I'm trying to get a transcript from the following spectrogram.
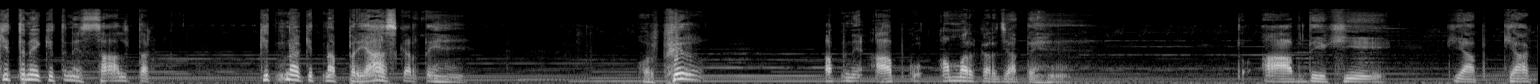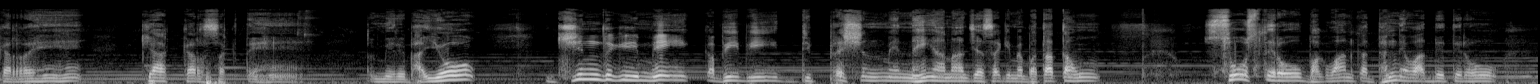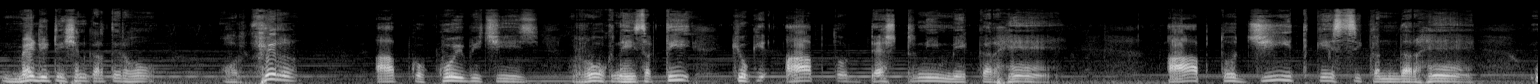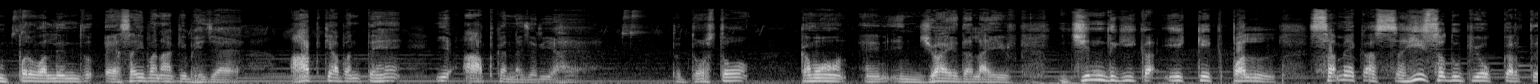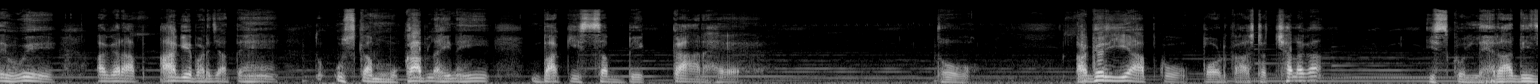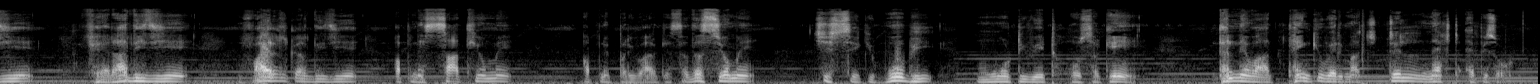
कितने कितने साल तक कितना कितना प्रयास करते हैं और फिर अपने आप को अमर कर जाते हैं। तो आप देखिए कि आप क्या कर रहे हैं, क्या कर सकते हैं। तो मेरे भाइयों, ज़िंदगी में कभी भी डिप्रेशन में नहीं आना जैसा कि मैं बताता हूँ सोचते रहो, भगवान का धन्यवाद देते रहो मेडिटेशन करते रहो, और फिर आपको कोई भी चीज़ रोक नहीं सकती, क्योंकि आप तो डेस्टिनी मेकर हैं। आप तो जीत के सिकंदर हैं। ऊपर वाले ने तो ऐसा ही बना के भेजा है। आप क्या बनते हैं? ये आपका नज़रिया है। तो दोस्तों come on and enjoy the life ज़िंदगी का एक एक पल समय का सही सदुपयोग करते हुए अगर आप आगे बढ़ जाते हैं तो उसका मुकाबला ही नहीं, बाकी सब बेकार है। तो अगर ये आपको पॉडकास्ट अच्छा लगा, इसको लहरा दीजिए, फहरा दीजिए, वायरल कर दीजिए अपने साथियों में अपने परिवार के सदस्यों में, जिससे कि वो भी मोटिवेट हो सकें। धन्यवाद। Thank you very much till next episode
